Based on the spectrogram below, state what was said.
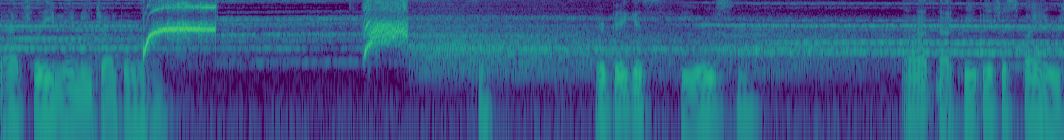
That actually made me jump a little. So, your biggest fears? Oh, that's not creepy. It's just spiders.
